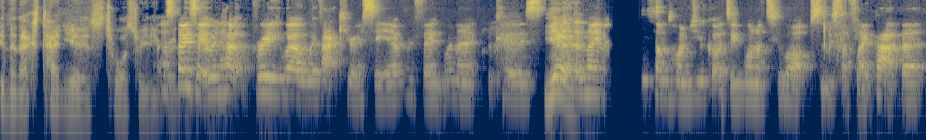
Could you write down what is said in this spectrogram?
in the next 10 years towards 3d i suppose it would help really well with accuracy everything wouldn't it because Yeah. at the moment sometimes you've got to do one or two ops and stuff like that but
